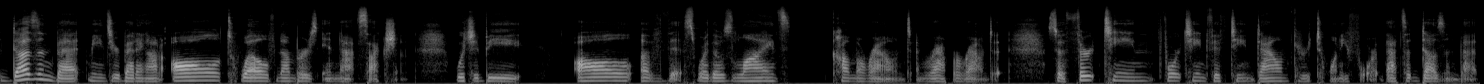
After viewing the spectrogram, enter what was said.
A dozen bet means you're betting on all 12 numbers in that section, which would be all of this where those lines come around and wrap around it. So 13, 14, 15 down through 24. That's a dozen bet.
